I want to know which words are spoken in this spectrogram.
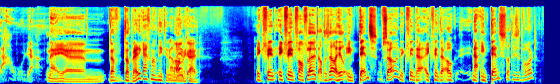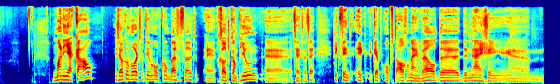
nou, ja. Nee, ehm, dat, dat weet ik eigenlijk nog niet in alle eerlijkheid. Ik vind, ik vind Van Vleut altijd wel heel intens of zo. En ik vind haar, ik vind haar ook... Nou, intens, dat is het woord. Maniacaal is ook een woord wat in me opkomt bij Van Vleuten. Eh, groot kampioen, eh et cetera, et cetera. Ik, vind, ik, ik heb op het algemeen wel de, de neiging... ehm,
